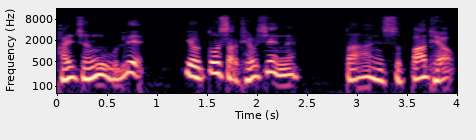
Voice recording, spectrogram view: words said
排成五列，要多少条线呢？答案是八条。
